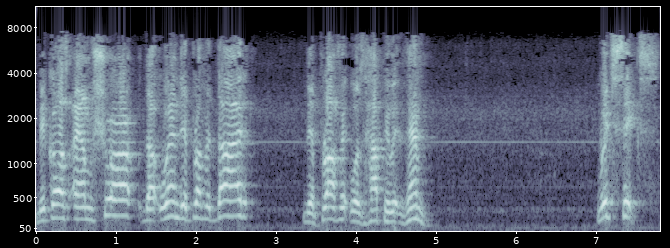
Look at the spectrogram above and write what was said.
Because I am sure that when the Prophet died, the Prophet was happy with them. Which six?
